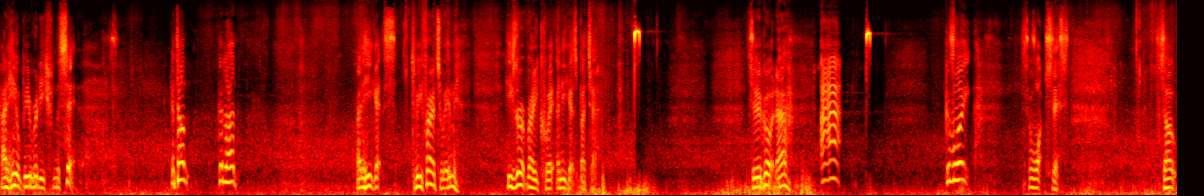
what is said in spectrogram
and he'll be released from the sit. Get on, good lad. And he gets, to be fair to him, he's learnt very quick and he gets better. So you got there. Ah! Good boy. So watch this. So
